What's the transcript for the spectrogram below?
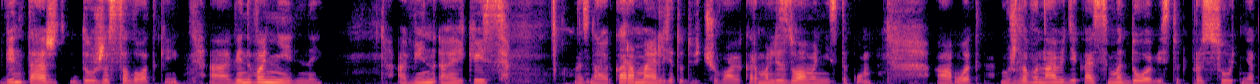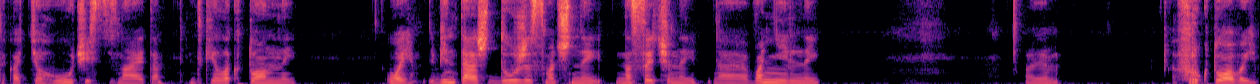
він теж дуже солодкий, е, він ванільний, а він е, якийсь. Не знаю, карамель я тут відчуваю, карамелізованість таку. От, Можливо, навіть якась медовість тут присутня, така тягучість, знаєте, він такий лактонний. Ой, він теж дуже смачний, насичений, ванільний, фруктовий.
